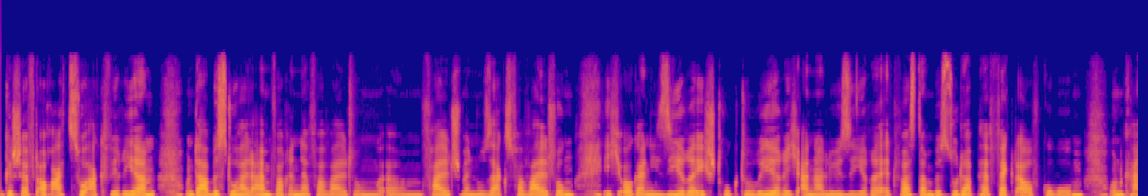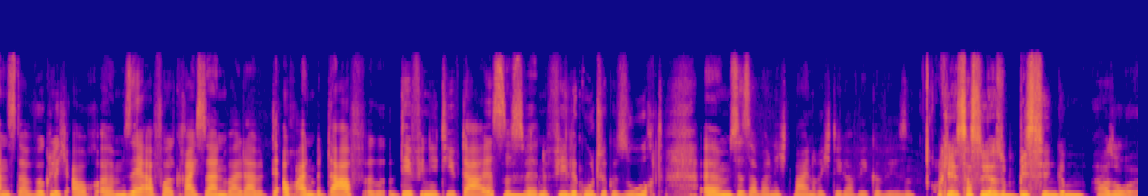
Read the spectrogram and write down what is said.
Geschäft auch zu akquirieren. Und da bist du halt einfach in der Verwaltung ähm, falsch. Wenn du sagst Verwaltung, ich organisiere, ich strukturiere, ich analysiere etwas, dann bist du da perfekt aufgehoben und kannst da wirklich auch ähm, sehr erfolgreich sein, weil da auch ein Bedarf äh, definitiv da ist. Es mhm. werden viele gute gesucht. Ähm, es ist aber nicht mein richtiger Weg gewesen. Okay, jetzt hast du ja so ein bisschen, also äh,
